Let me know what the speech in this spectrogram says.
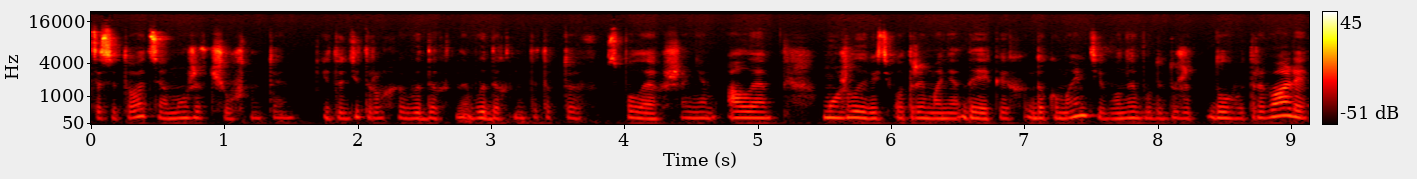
ця ситуація може вчухнути і тоді трохи видихне, видихнути, тобто з полегшенням. Але можливість отримання деяких документів вони будуть дуже довготривалі,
